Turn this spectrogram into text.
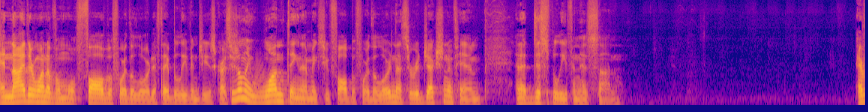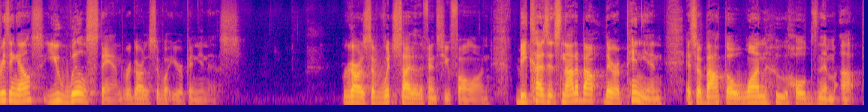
And neither one of them will fall before the Lord if they believe in Jesus Christ. There's only one thing that makes you fall before the Lord, and that's a rejection of him and a disbelief in his son. Everything else, you will stand regardless of what your opinion is, regardless of which side of the fence you fall on. Because it's not about their opinion, it's about the one who holds them up.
